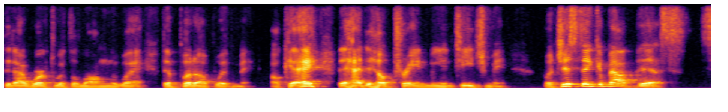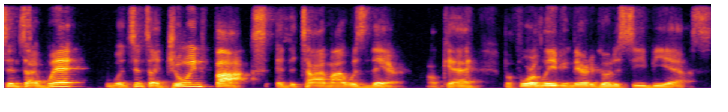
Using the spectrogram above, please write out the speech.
that I worked with along the way that put up with me. Okay. They had to help train me and teach me. But just think about this since I went, since I joined Fox at the time I was there, okay, before leaving there to go to CBS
